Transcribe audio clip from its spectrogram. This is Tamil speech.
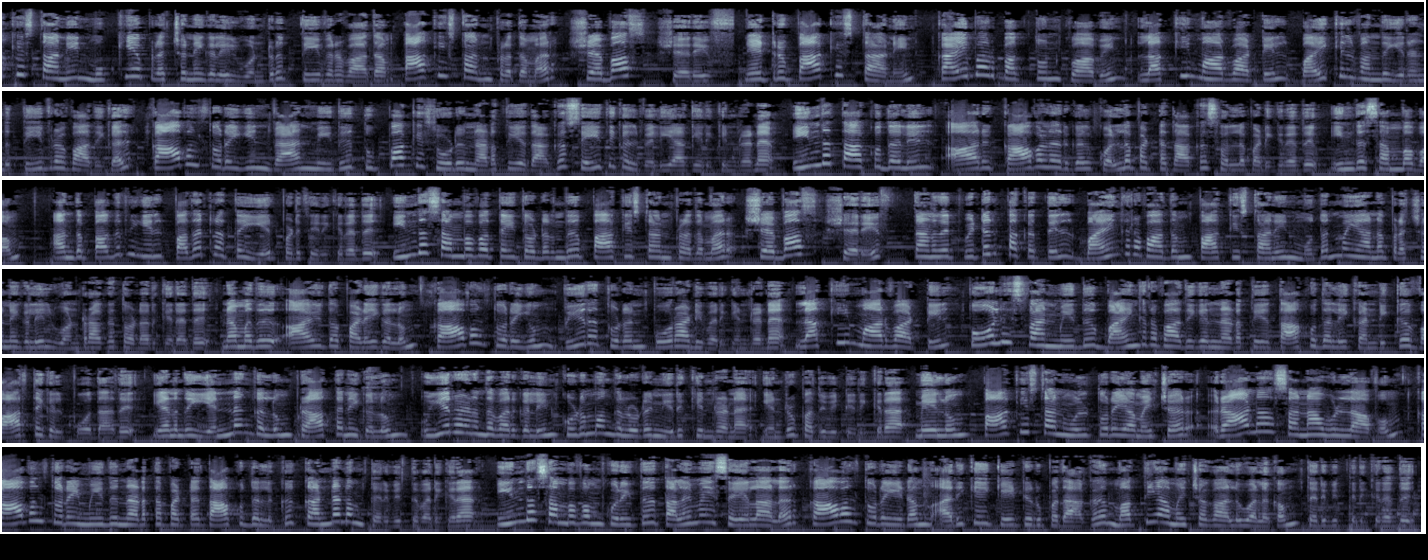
பாகிஸ்தானின் முக்கிய பிரச்சனைகளில் ஒன்று தீவிரவாதம். பாகிஸ்தான் பிரதமர் ஷெபாஸ் ஷெரீப் நேற்று பாகிஸ்தானின் கைபர் பக்துன்குவாவின் லக்கி மார்வாட்டில் பைக்கில் வந்த இரண்டு தீவிரவாதிகள் காவல்துறையின் வேன் மீது துப்பாக்கி சூடு நடத்தியதாக செய்திகள் வெளியாகியிருக்கின்றன. இந்த தாக்குதலில் ஆறு காவலர்கள் கொல்லப்பட்டதாக சொல்லப்படுகிறது. இந்த சம்பவம் அந்த பகுதியில் பதற்றத்தை ஏற்படுத்தியிருக்கிறது. இந்த சம்பவத்தை தொடர்ந்து பாகிஸ்தான் பிரதமர் ஷெபாஸ் ஷெரீப் தனது ட்விட்டர் பக்கத்தில் பயங்கரவாதம் பாகிஸ்தானின் முதன்மையான பிரச்சனைகளில் ஒன்றாக தொடர்கிறது. நமது ஆயுத படைகளும் காவல்துறையும் வீரத்துடன் போராடி வருகின்றன. லக்கி மார்வாட்டில் போலீஸ் வேன் மீது பயங்கரவாதிகள் நடத்திய தாக்குதலை கண்டிக்க வார்த்தைகள் போதாது. எனது எண்ணங்களும் பிரார்த்தனைகளும் உயிரிழந்தவர்களின் குடும்பங்களுடன் இருக்கின்றன என்று பதிவிட்டிருக்கிறார். மேலும் பாகிஸ்தான் உள்துறை அமைச்சர் ராணா சனாவுல்லாவும் காவல்துறை மீது நடத்தப்பட்ட தாக்குதலுக்கு கண்டனம் தெரிவித்து வருகிறார். இந்த சம்பவம் குறித்து தலைமை செயலாளர் காவல்துறையிடம் அறிக்கை கேட்டிருப்பதாக மத்திய அமைச்சக அலுவலகம் தெரிவித்திருக்கிறது.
